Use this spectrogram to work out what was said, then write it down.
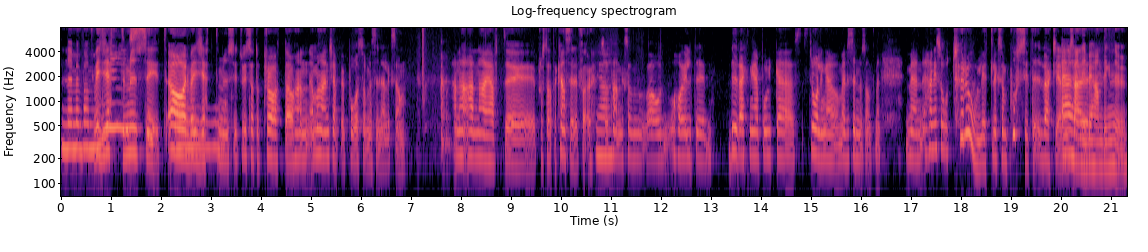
Nej men vad det var jättemysigt. Ja, det var jättemysigt. Vi satt och pratade och han, ja, han kämpar på så med sina liksom han, har- han har ju haft eh, prostatacancer förr. Ja. Så att han liksom, ja, och, och har ju lite biverkningar på olika strålningar och mediciner och sånt. Men, men han är så otroligt liksom, positiv verkligen. Är så han här- i behandling nu?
